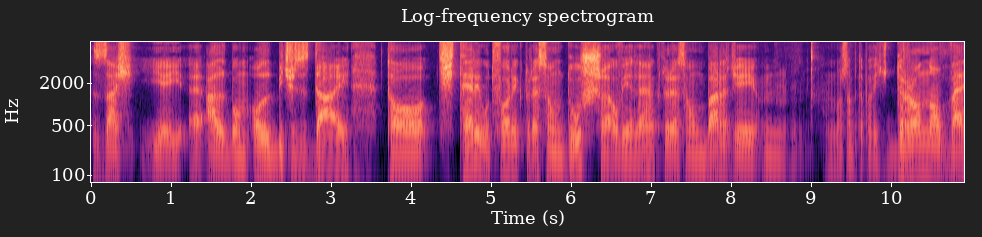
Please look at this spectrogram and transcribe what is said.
zaś jej e, album All Beaches Die to cztery utwory, które są dłuższe o wiele, które są bardziej mm, można by to powiedzieć, dronowe,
